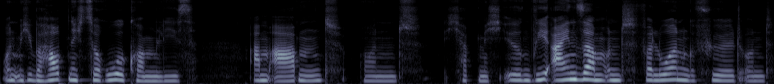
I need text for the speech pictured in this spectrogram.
und mich überhaupt nicht zur Ruhe kommen ließ am Abend und ich habe mich irgendwie einsam und verloren gefühlt und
